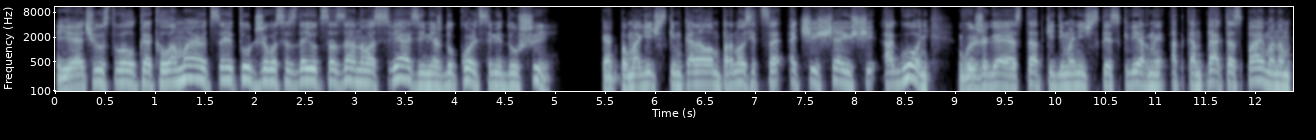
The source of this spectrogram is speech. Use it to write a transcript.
Я чувствовал, как ломаются и тут же воссоздаются заново связи между кольцами души, как по магическим каналам проносится очищающий огонь, выжигая остатки демонической скверны от контакта с Пайманом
